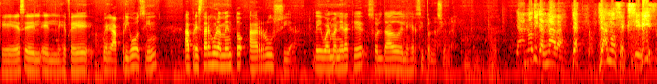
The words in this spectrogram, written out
que es el, el jefe a Prigozhin, a prestar juramento a Rusia, de igual manera que soldado del Ejército Nacional. Ya no digas nada, ya, ya nos exhibiste,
